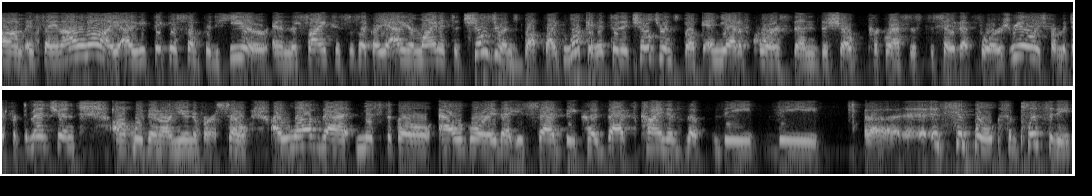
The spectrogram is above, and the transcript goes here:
um, is saying I don't know. I, I think there's something here. And the scientist is like, are you out of your mind? It's a children's book. Like, look at it. It's in a children's book. And yet, of course, then the show progresses to say that Thor is real. He's from a different dimension uh, within our universe. So I love that mystical allegory that you said because that's kind of the the the uh, simple simplicity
